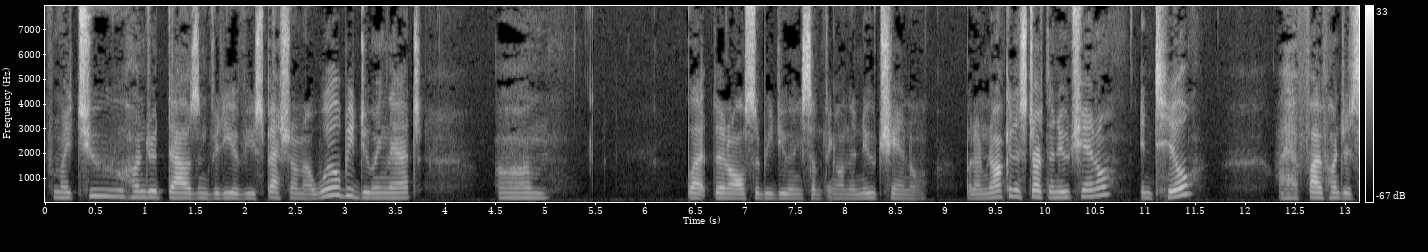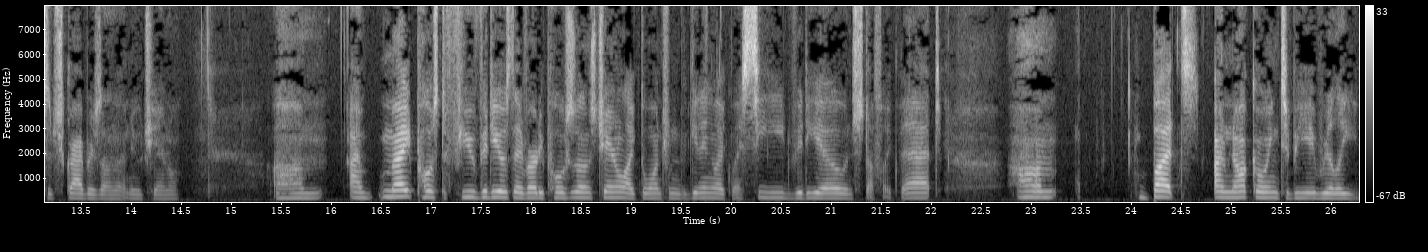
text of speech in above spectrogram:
for my 200,000 video view special, and I will be doing that Um, but then also be doing something on the new channel. But I'm not going to start the new channel until I have 500 subscribers on that new channel. Um, I might post a few videos that I've already posted on this channel, like the one from the beginning, like my seed video and stuff like that. Um, but I'm not going to be really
